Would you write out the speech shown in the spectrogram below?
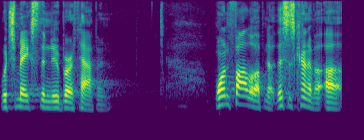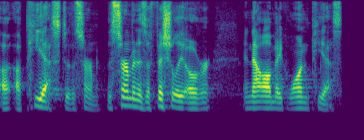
which makes the new birth happen. One follow up note this is kind of a, a, a, PS to the sermon. The sermon is officially over, and now I'll make one PS.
